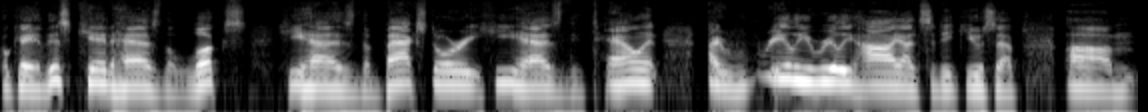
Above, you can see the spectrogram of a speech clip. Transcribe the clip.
Okay, this kid has the looks, he has the backstory, he has the talent. I really, really high on Sodiq Yusuff. Um,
